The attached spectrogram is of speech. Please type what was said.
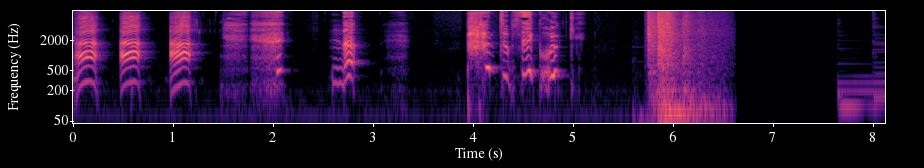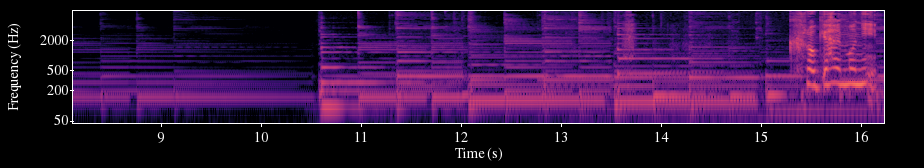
아 아 아. 나 바람 좀 쐬고 올게. 그러게 할머니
